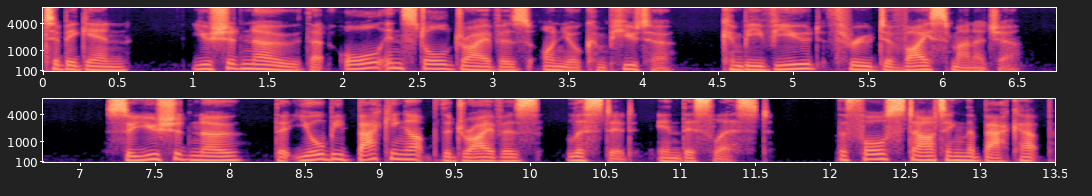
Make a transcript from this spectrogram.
to begin, you should know that all installed drivers on your computer can be viewed through Device Manager. So you should know that you'll be backing up the drivers listed in this list. Before starting the backup,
